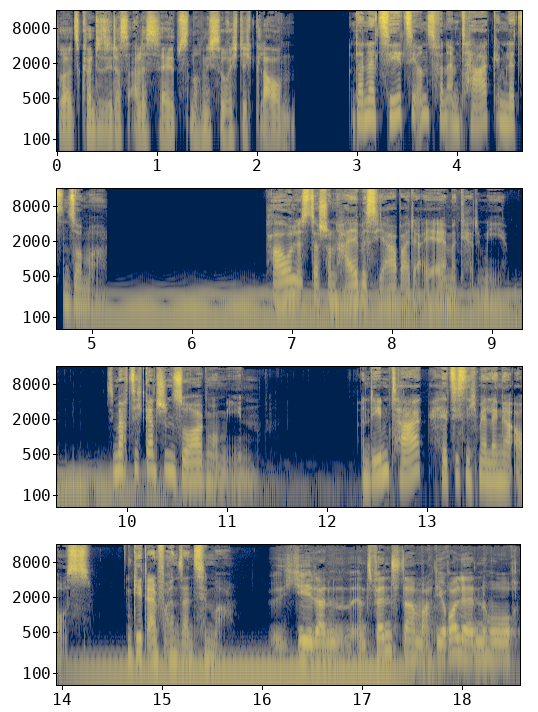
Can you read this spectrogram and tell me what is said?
so als könnte sie das alles selbst noch nicht so richtig glauben. Und dann erzählt sie uns von einem Tag im letzten Sommer. Paul ist da schon ein halbes Jahr bei der IAM Academy. Sie macht sich ganz schön Sorgen um ihn. An dem Tag hält sie es nicht mehr länger aus. und geht einfach in sein Zimmer. Ich gehe dann ins Fenster, mache die Rollläden hoch,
